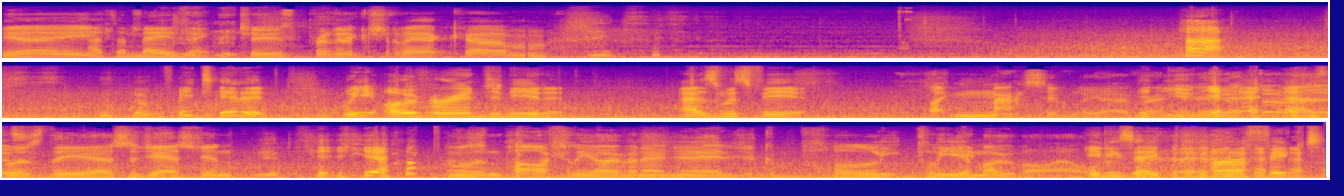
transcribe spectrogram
Yay. that's amazing. Choose prediction outcome. Huh. we did it. We over-engineered it, as was feared. Like massively over Yeah. engineered, as was the uh, suggestion. yep. It wasn't partially over engineered, just completely immobile. It is a perfect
